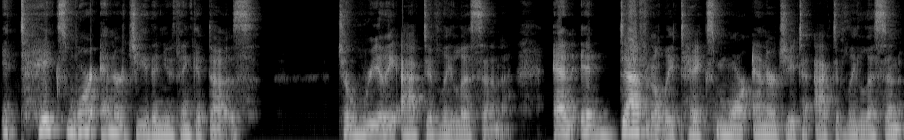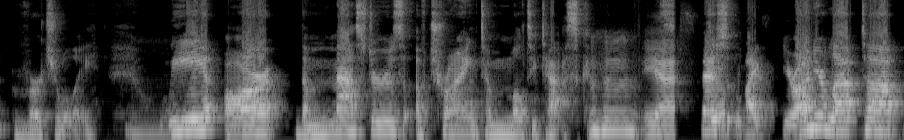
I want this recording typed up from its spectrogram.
it takes more energy than you think it does to really actively listen. And it definitely takes more energy to actively listen virtually. Mm. We are the masters of trying to multitask. Mm-hmm. Yes. Especially like you're on your laptop,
